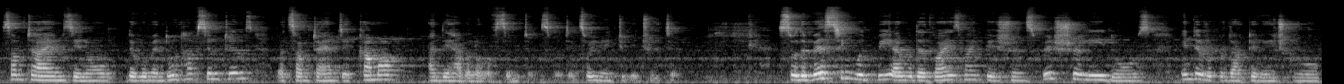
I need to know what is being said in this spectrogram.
sometimes, you know, the women don't have symptoms, but sometimes they come up and they have a lot of symptoms with it. So you need to be treated. So the best thing would be I would advise my patients, especially those in the reproductive age group,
